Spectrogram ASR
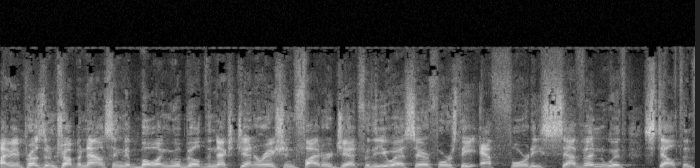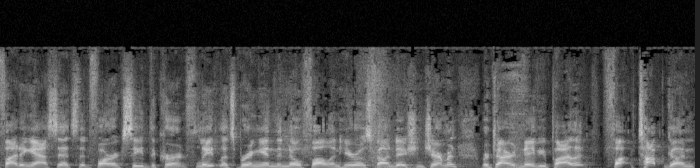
I mean, President Trump announcing that Boeing will build the next generation fighter jet for the U.S. Air Force, the F 47, with stealth and fighting assets that far exceed the current fleet. Let's bring in the No Fallen Heroes Foundation chairman, retired Navy pilot, Top Gun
